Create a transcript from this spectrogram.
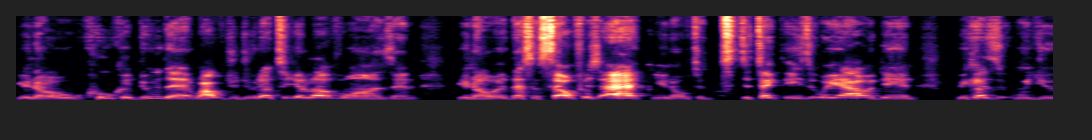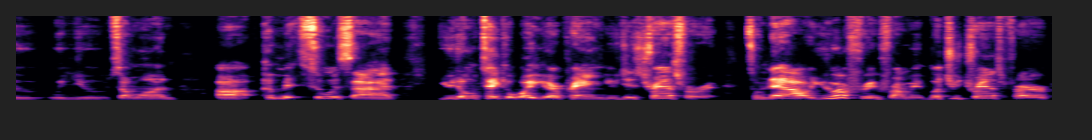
you know who could do that? Why would you do that to your loved ones? And you know that's a selfish act you know to, to take the easy way out. And then because when you when you someone uh commits suicide you don't take away your pain you just transfer it so now you're free from it, but you transfer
